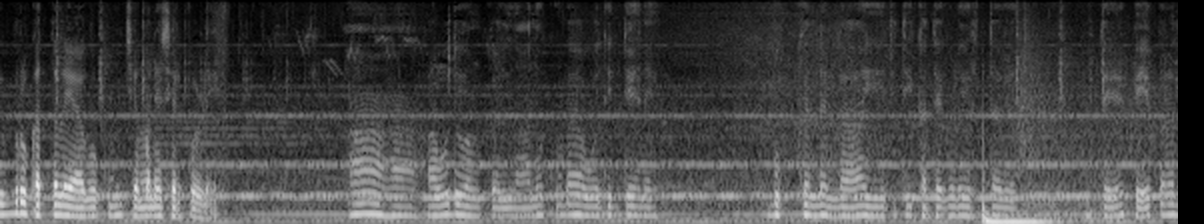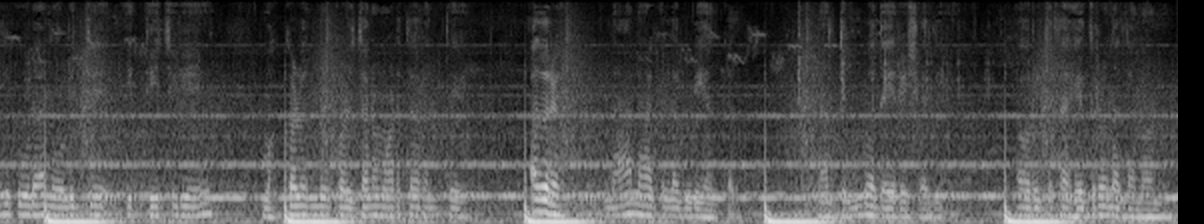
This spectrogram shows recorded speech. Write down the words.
ಇಬ್ಬರು ಕತ್ತಲೆ ಆಗೋಕ್ಕೆ ಮುಂಚೆ ಮನೆ ಸೇರಿಕೊಳ್ಳಿ. ಹಾಂ ಹಾಂ, ಹೌದು ಅಂಕಲ್. ನಾನು ಕೂಡ ಓದಿದ್ದೇನೆ. ಬುಕ್ಕಲ್ಲೆಲ್ಲ ಈ ರೀತಿ ಕಥೆಗಳು ಇರ್ತವೆ. ಮತ್ತು ಪೇಪರಲ್ಲಿ ಕೂಡ ನೋಡಿದ್ದೆ. ಇತ್ತೀಚೆಗೆ ಮಕ್ಕಳನ್ನು ಕಳ್ತನ ಮಾಡ್ತಾರಂತೆ. ಆದರೆ ನಾನು ಹಾಗೆಲ್ಲ ಬಿಡಿ ಅಂಕಲ್. ನಾನು ತುಂಬ ಧೈರ್ಯಶಾಲಿ. ಅವರಿಗೆಲ್ಲ ಹೆದರೋನಲ್ಲ ನಾನು.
